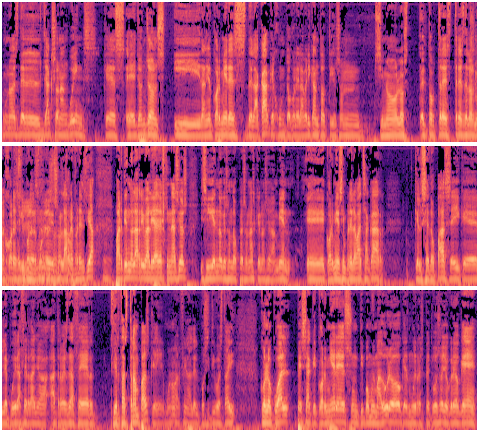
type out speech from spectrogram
Uno es del Jackson and Wings, que es eh, John Jones, y Daniel Cormier es de la K, que junto con el American Top Team son, si no los, el top 3, tres de los mejores equipos del sí, mundo y son la referencia. Partiendo de la rivalidad de gimnasios y siguiendo que son dos personas que no se van bien. Eh, Cormier siempre le va a achacar que él se dopase y que le pudiera hacer daño a, a través de hacer ciertas trampas, que bueno, al final el positivo está ahí. Con lo cual, pese a que Cormier es un tipo muy maduro, que es muy respetuoso, yo creo que,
